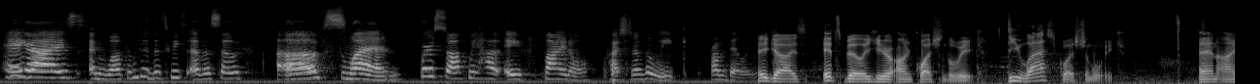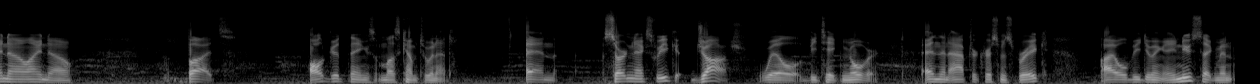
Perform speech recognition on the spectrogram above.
Hey guys, and welcome to this week's episode of Swen. First off, we have a final question of the week from Billy. Hey guys, it's Billy here on Question of the Week. The last question of the week. And I know, I know, but all good things must come to an end. And starting next week, Josh will be taking over. And then after Christmas break, I will be doing a new segment,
